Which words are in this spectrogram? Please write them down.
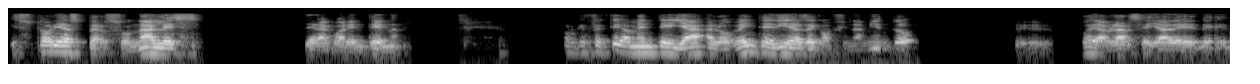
historias personales de la cuarentena porque efectivamente ya a los 20 días de confinamiento eh, puede hablarse ya de,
